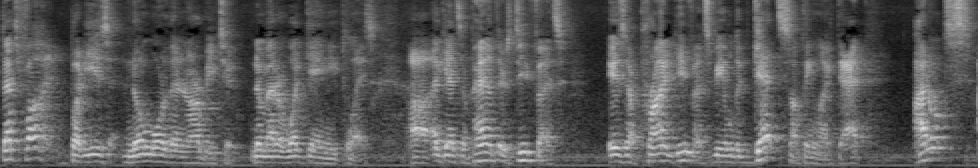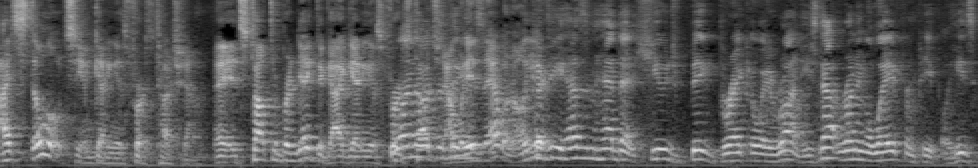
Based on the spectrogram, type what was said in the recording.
that's fine. But he's no more than an RB two, no matter what game he plays. Uh, against a Panthers defense is a prime defense to be able to get something like that. I don't. s- I still don't see him getting his first touchdown. It's tough to predict a guy getting his first know what the touchdown thing when he is, has that one all year. Because he hasn't had that huge, big breakaway run. He's not running away from people. He's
